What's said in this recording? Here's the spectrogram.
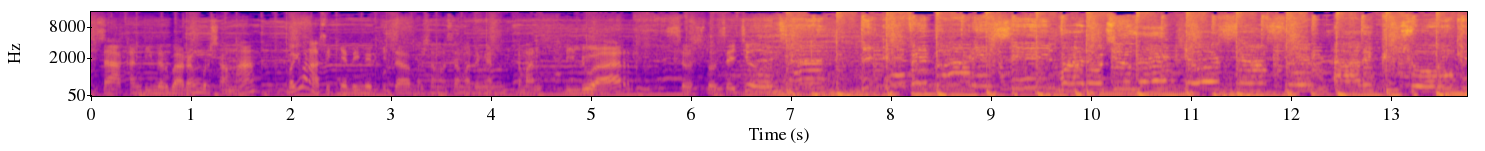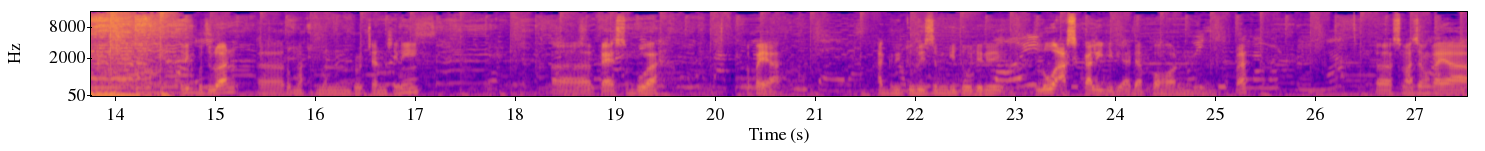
Kita akan dinner bareng bersama. Bagaimana asiknya dinner kita bersama-sama dengan teman di luar? So, stay tune. That everybody's sing. Why don't you let yourself slip out of control? Jadi kebetulan eh, rumah temen Bro Chan sini eh, kayak sebuah apa ya agriturism gitu. Jadi luas sekali. Jadi ada pohon apa eh, semacam kayak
